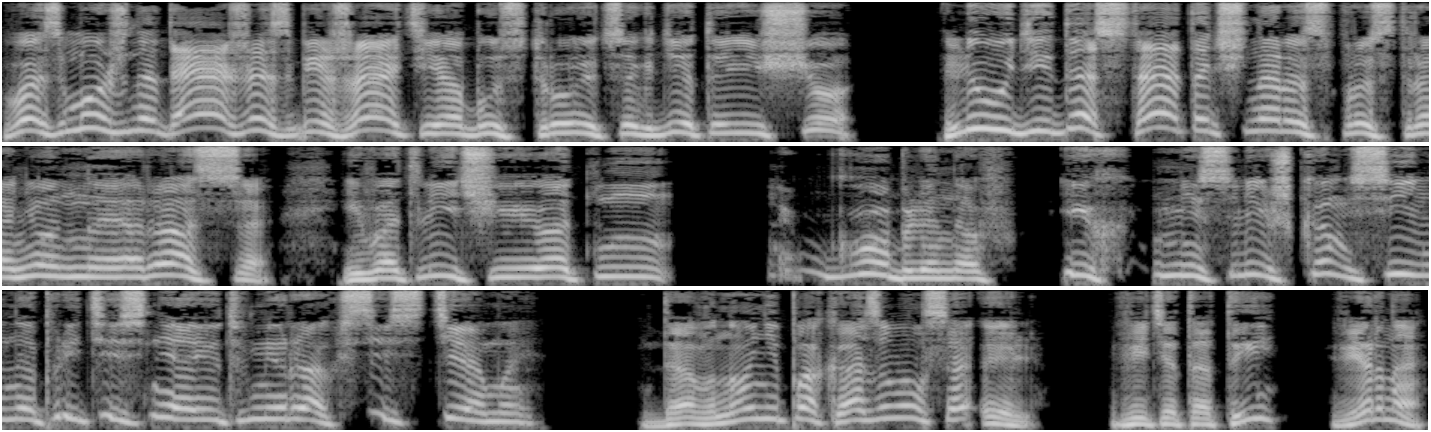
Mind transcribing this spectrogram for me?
Возможно, даже сбежать и обустроиться где-то еще, Люди достаточно распространенная раса, и в отличие от гоблинов, их не слишком сильно притесняют в мирах системы. Давно не показывался Эль. Ведь это ты, верно?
